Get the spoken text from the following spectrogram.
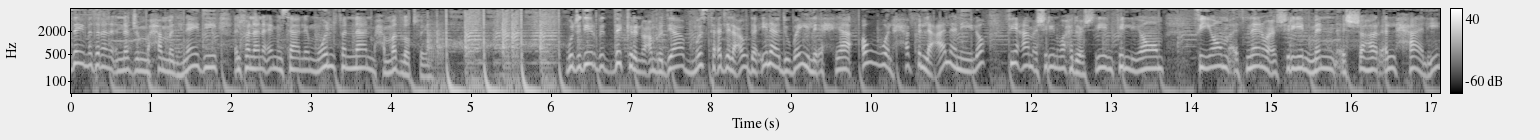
زي مثلا النجم محمد هنيدي الفنانة إيمي سالم والفنان محمد لطفي. والجدير بالذكر أنه عمرو دياب مستعد للعودة إلى دبي لإحياء أول حفل علني له في عام 2021 في اليوم في يوم 22 من الشهر الحالي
